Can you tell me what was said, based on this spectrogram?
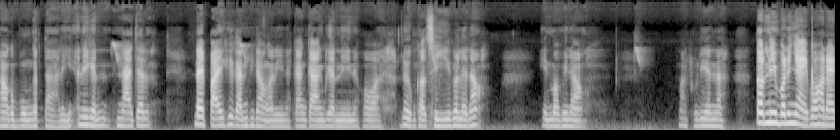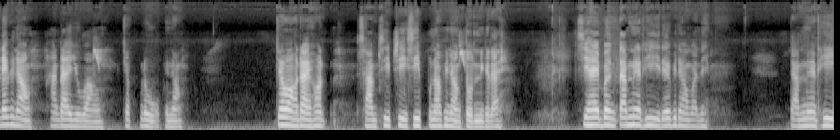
ข้าวกับบงกระตานี่อันนี้กันน่าจะได้ไปคือกันพี่น้องอันนี้นะกลางกลางๆเดือนนี้นะเพราะว่าเริ่มเข้าสีไปเลยเนาะเห็นบ่พี่น้อง มากทุเรียนนะต้นนี้บริใหญ่พราะเขาได้ได้พี่น้องหากได้อยู่วังจากลูกพี่น้องเจ้าว่าได้ฮอตสามสิบสี่สิบพี่น้องพี่น้องต้นนี้ก็ได้สิให้เบิ่งตามเนื้อที่เด้อพี่น้องวันนี้ตามเนื้อที่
